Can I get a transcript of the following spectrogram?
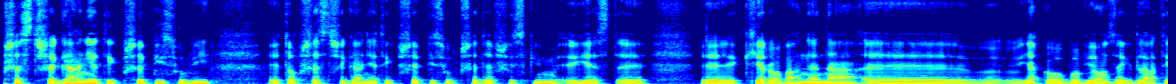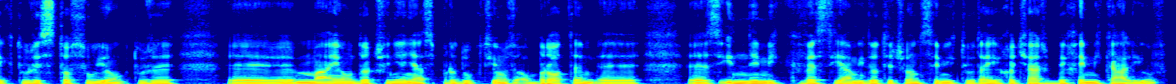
przestrzeganie tych przepisów i to przestrzeganie tych przepisów przede wszystkim jest y, y, kierowane na, jako obowiązek dla tych, którzy stosują, którzy mają do czynienia z produkcją, z obrotem, z innymi kwestiami dotyczącymi tutaj chociażby chemikaliów,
